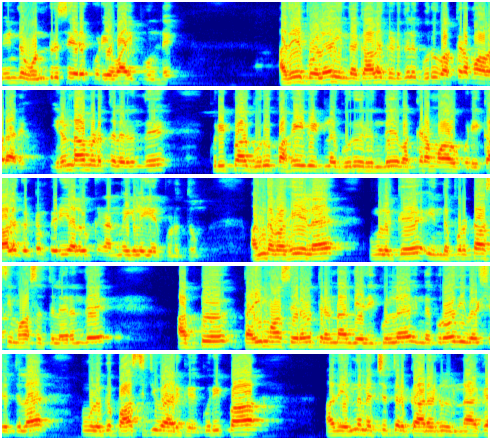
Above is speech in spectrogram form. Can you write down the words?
மீண்டும் ஒன்று சேரக்கூடிய வாய்ப்பு உண்டு. அதே போல இந்த காலகட்டத்தில் குரு வக்கரமாகறாரு இரண்டாம் இடத்துல இருந்து குறிப்பா குரு பகை வீட்டுல குரு இருந்து வக்கரமாகக்கூடிய காலகட்டம் பெரிய அளவுக்கு நன்மைகளை ஏற்படுத்தும். அந்த வகையில உங்களுக்கு இந்த புரட்டாசி மாசத்துல இருந்து அப் டு தை மாசம் இருபத்தி ரெண்டாம் தேதிக்குள்ள இந்த குரோதி வருஷத்துல உங்களுக்கு பாசிட்டிவா இருக்கு. குறிப்பா அது எந்த நட்சத்திரக்காரர்கள்னாக்க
